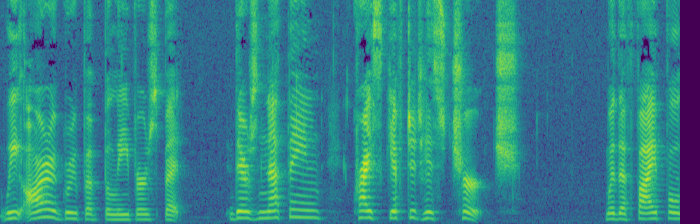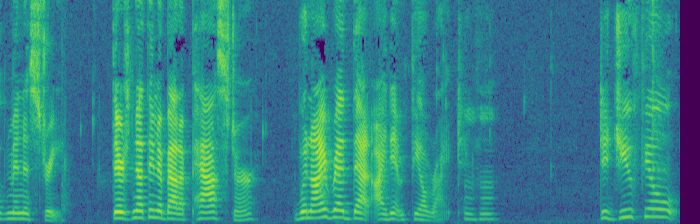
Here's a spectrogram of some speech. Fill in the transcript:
We are a group of believers, but there's nothing. Christ gifted his church with a fivefold ministry. There's nothing about a pastor. When I read that, I didn't feel right. Mm-hmm. Did you feel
